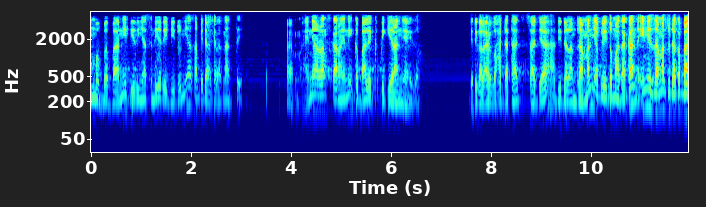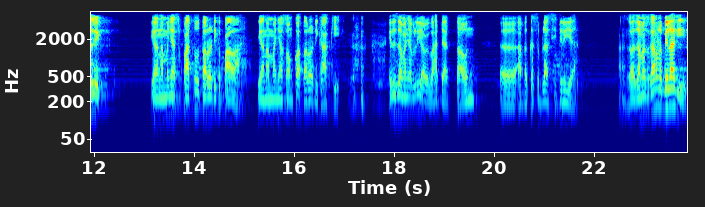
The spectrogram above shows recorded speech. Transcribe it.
membebani dirinya sendiri di dunia sampai di akhirat nanti. Ini orang sekarang ini kebalik kepikirannya itu. Jadi kalau Allah Haddad saja di dalam zamannya beliau itu mengatakan ini zaman sudah kebalik. Yang namanya sepatu taruh di kepala, yang namanya songkok taruh di kaki. itu zamannya beliau Allah Haddad tahun e, abad ke-11 Hijriah. Nah, kalau zaman sekarang lebih lagi.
